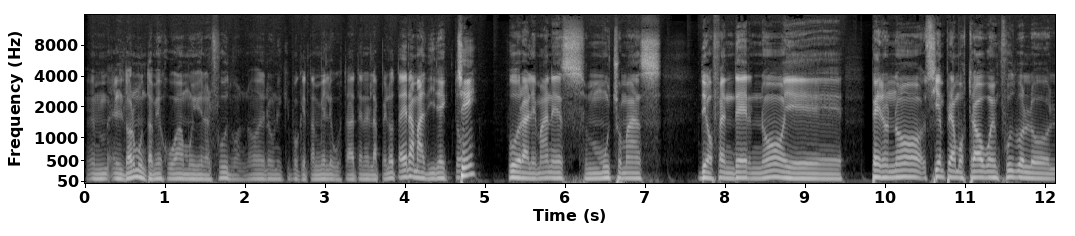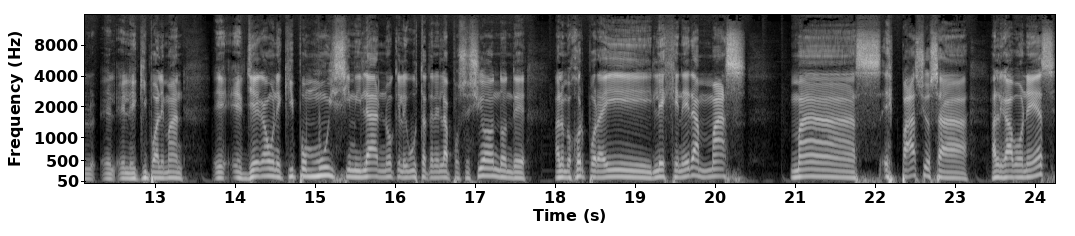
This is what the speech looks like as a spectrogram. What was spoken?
el Dortmund también jugaba muy bien al fútbol, ¿no? Era un equipo que también le gustaba tener la pelota. Era más directo. Sí. Fútbol alemán es mucho más de ofender, ¿no? Eh, pero no siempre ha mostrado buen fútbol lo- el, el equipo alemán. Eh, eh, llega un equipo muy similar, ¿no? Que le gusta tener la posesión, donde a lo mejor por ahí le genera más, más espacios a, al gabonés.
